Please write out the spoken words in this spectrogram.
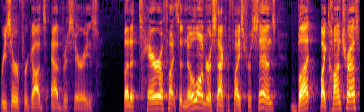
reserved for God's adversaries but a terrifying, so no longer a sacrifice for sins, but by contrast,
